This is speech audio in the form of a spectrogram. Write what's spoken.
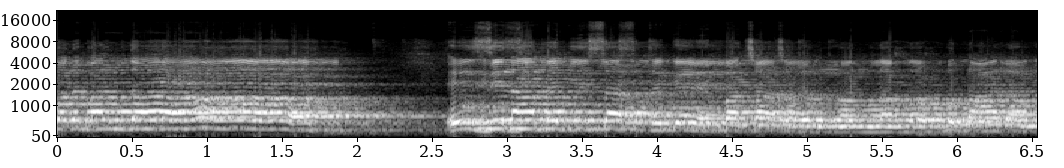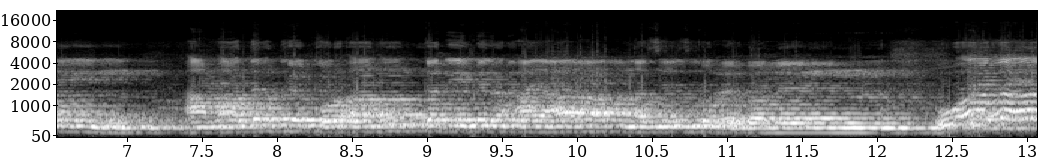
বলে, বান্দা, এই জিনা ব্যভিচার থেকে বাঁচার জন্য আল্লাহ রাব্বুল আলামিন আমাদেরকে কোরআন কারীমের আয়াত নাযিল করে বলেন। ওয়ালা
